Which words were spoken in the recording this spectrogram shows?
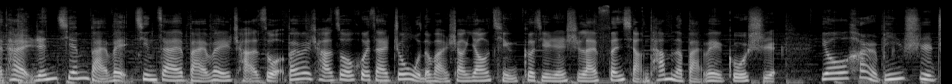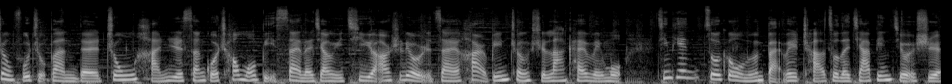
百态，人间百味，尽在百味茶座。百味茶座会在周五的晚上邀请各界人士来分享他们的百味故事。由哈尔滨市政府主办的中韩日三国超模比赛呢，将于七月二十六日在哈尔滨正式拉开帷幕。今天做客我们百味茶座的嘉宾就是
